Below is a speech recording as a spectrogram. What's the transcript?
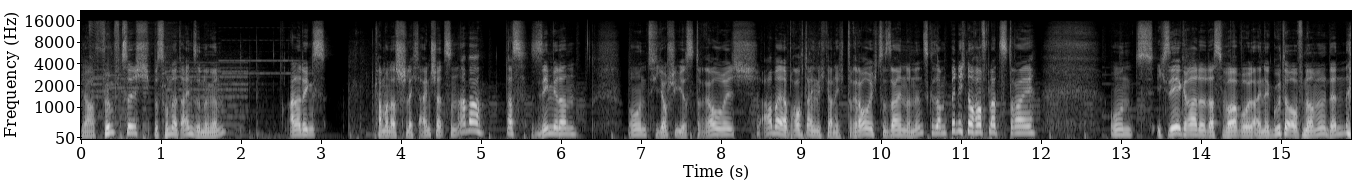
ja, 50 bis 100 Einsendungen. Allerdings kann man das schlecht einschätzen, aber das sehen wir dann. Und Yoshi ist traurig, aber er braucht eigentlich gar nicht traurig zu sein, denn insgesamt bin ich noch auf Platz 3. Und ich sehe gerade, das war wohl eine gute Aufnahme, denn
